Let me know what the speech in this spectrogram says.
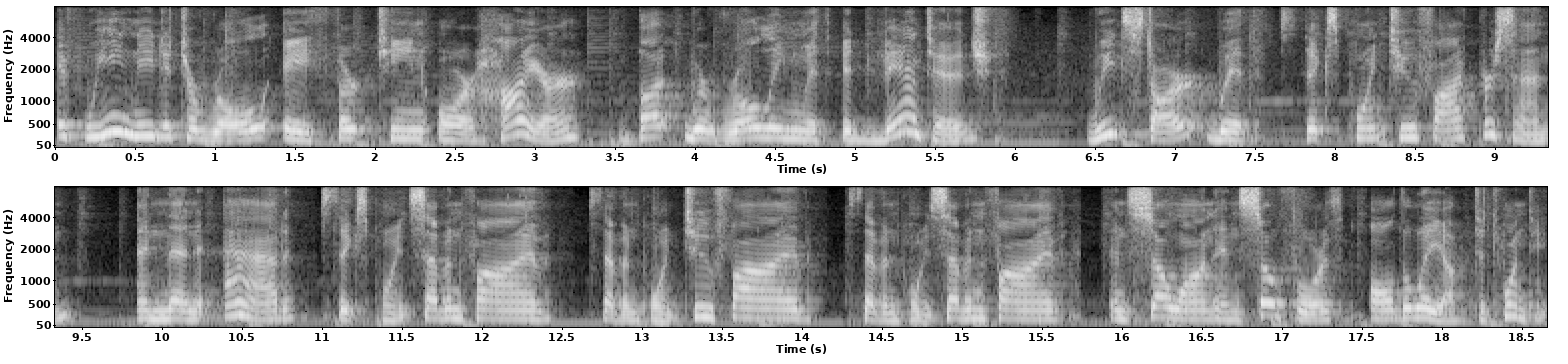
if we needed to roll a 13 or higher, but we're rolling with advantage, we'd start with 6.25% and then add 6.75, 7.25, 7.75, and so on and so forth all the way up to 20.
